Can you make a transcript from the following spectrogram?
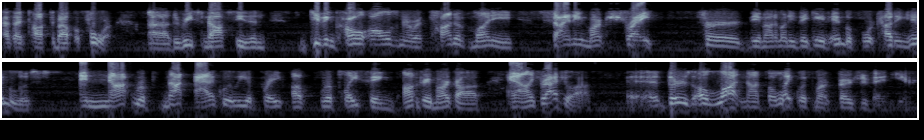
as I talked about before. Uh, the recent offseason giving Carl Alzner a ton of money, signing Mark Streit for the amount of money they gave him before cutting him loose, and not re- not adequately uh, replacing Andrei Markov and Alex Radulov. Uh, there's a lot not to like with Marc Bergevin here.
